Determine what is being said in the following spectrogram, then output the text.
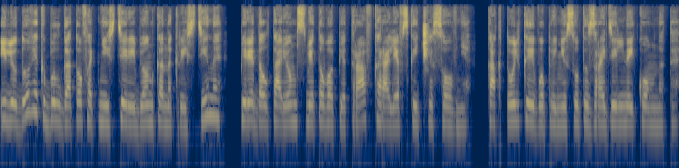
и Людовик был готов отнести ребенка на крестины перед алтарем святого Петра в королевской часовне, как только его принесут из родильной комнаты.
